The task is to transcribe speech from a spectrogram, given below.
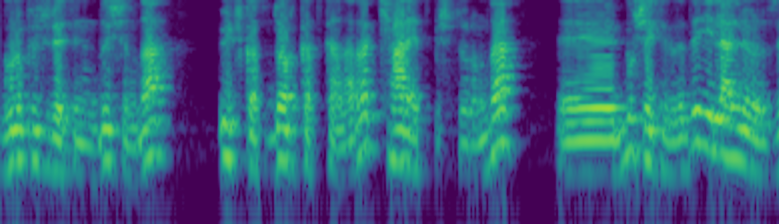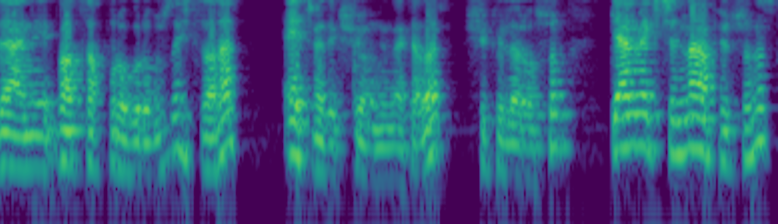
grup ücretinin dışında 3 katı 4 katı kadar da kar etmiş durumda. E, bu şekilde de ilerliyoruz. Yani WhatsApp pro grubumuzda hiç zarar etmedik şu gününe kadar. Şükürler olsun. Gelmek için ne yapıyorsunuz?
